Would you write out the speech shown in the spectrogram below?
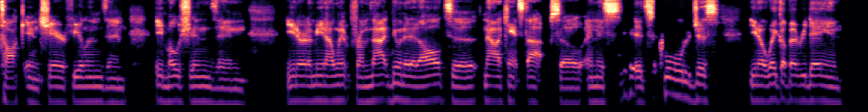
talk and share feelings and emotions and you know what I mean? I went from not doing it at all to now I can't stop. So, and it's it's cool to just you know wake up every day and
